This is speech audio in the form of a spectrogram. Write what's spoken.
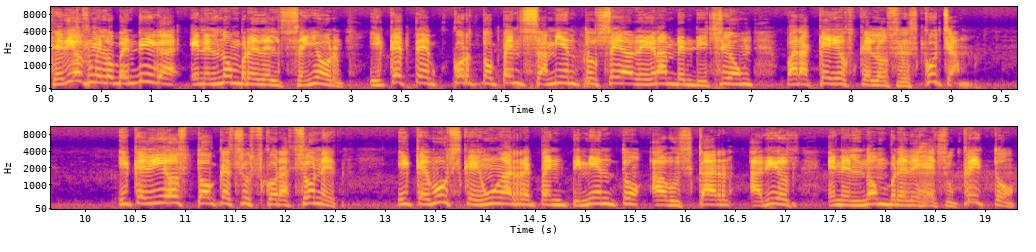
Que Dios me lo bendiga en el nombre del Señor y que este corto pensamiento sea de gran bendición para aquellos que los escuchan y que Dios toque sus corazones y que busquen un arrepentimiento a buscar a Dios en el nombre de Jesucristo,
